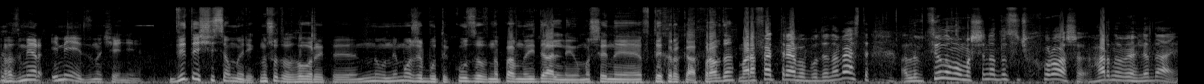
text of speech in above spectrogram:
Розмір має значення. 2007 рік. Ну що тут говорити? Ну не може бути кузов, напевно, ідеальний у машини в тих роках, правда? Марафет треба буде навести, але в цілому машина досить хороша, гарно виглядає.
